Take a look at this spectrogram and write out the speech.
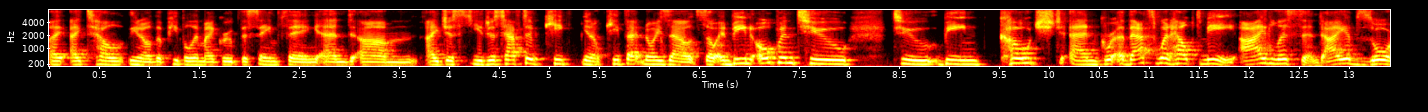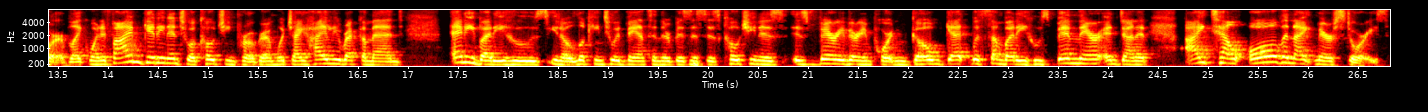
I, I, tell you know the people in my group the same thing. And um, i just you just have to keep you know keep that noise out. So and being open to to being coached and gr- that's what helped me. I listened. I absorbed. Like when if i'm getting into a coaching program which i highly recommend anybody who's you know looking to advance in their businesses coaching is is very very important. Go get with somebody who's been there and done it. I tell all the nightmare stories.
